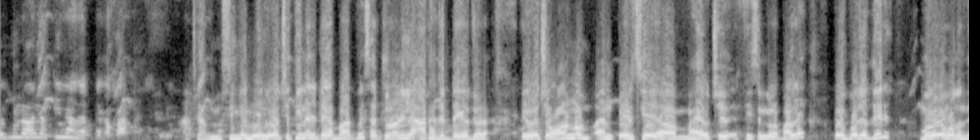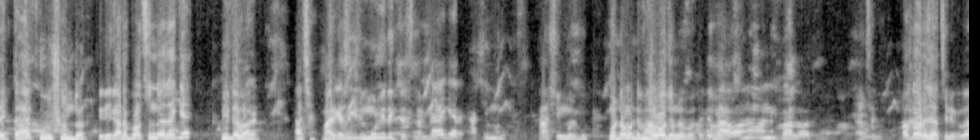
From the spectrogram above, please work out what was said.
এগুলো হলে তিন হাজার টাকা পার আচ্ছা সিঙ্গেল মেলগুলো হচ্ছে তিন হাজার টাকা পার পিস আর জোড়া নিলে টাকা জোড়া। এগুলো হচ্ছে ভাই হচ্ছে ফিসেনগুলো পালে ওই প্রজাতির ময়ূরের মতন দেখতে হয় খুবই সুন্দর। যদি কারও পছন্দ হয়ে থাকে নিতে পারেন। আচ্ছা বাড়ির কাছে কিছু মুরগি দেখতেছিলাম খাসি মুরগি। খাসি মুরগি। মোটামুটি ভালো তো? হ্যাঁ অনেক ভালো আচ্ছা কত করে যাচ্ছেন এগুলো?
